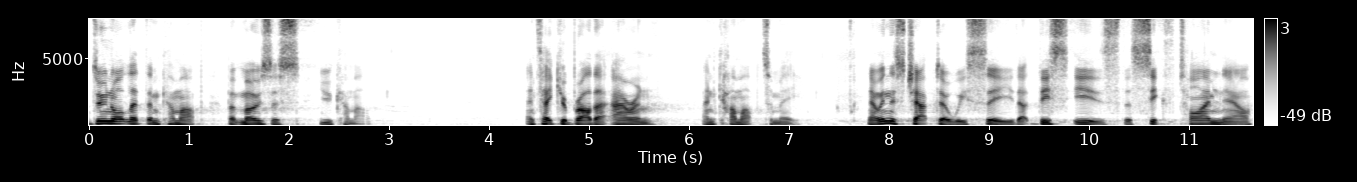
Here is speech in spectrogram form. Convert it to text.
Do not let them come up. But Moses, you come up. And take your brother Aaron and come up to me. Now, in this chapter, we see that this is the sixth time now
